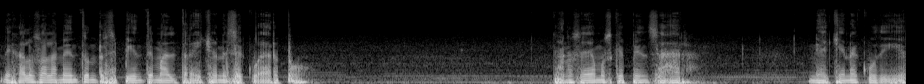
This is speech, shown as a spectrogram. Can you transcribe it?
dejarlo solamente un recipiente maltrecho en ese cuerpo. No sabíamos qué pensar, ni a quién acudir.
